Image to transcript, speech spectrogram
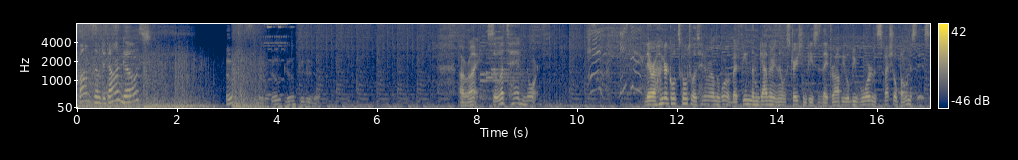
bomb some Dodongos. Alright, so let's head north. There are 100 gold Skulltulas hidden around the world. By feeding them gathering the illustration pieces they drop, you will be rewarded with special bonuses.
